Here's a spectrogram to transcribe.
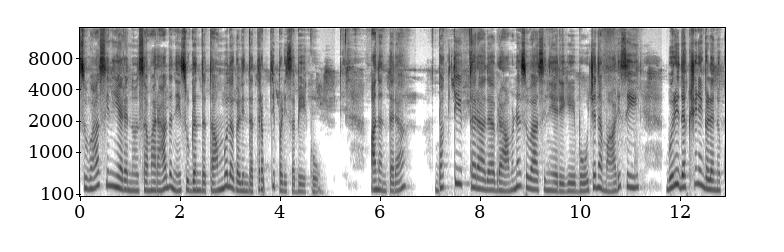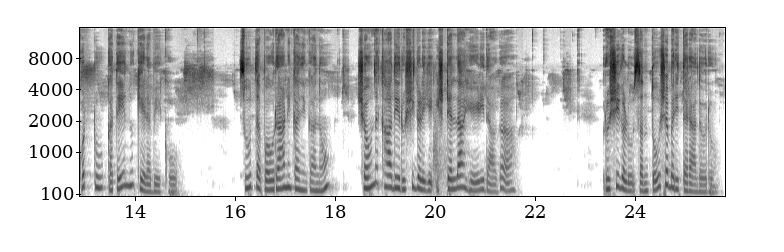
ಸುವಾಸಿನಿಯರನ್ನು ಸಮರಾಧನೆ ಸುಗಂಧ ತಾಂಬೂಲಗಳಿಂದ ತೃಪ್ತಿಪಡಿಸಬೇಕು. ಅನಂತರ ಭಕ್ತಿಯುಕ್ತರಾದ ಬ್ರಾಹ್ಮಣ ಸುವಾಸಿನಿಯರಿಗೆ ಭೋಜನ ಮಾಡಿಸಿ ಬುರಿ ದಕ್ಷಿಣೆಗಳನ್ನು ಕೊಟ್ಟು ಕಥೆಯನ್ನು ಕೇಳಬೇಕು. ಸೂತ ಪೌರಾಣಿಕನಿಗನು ಶೌನಕಾದಿ ಋಷಿಗಳಿಗೆ ಇಷ್ಟೆಲ್ಲ ಹೇಳಿದಾಗ ಋಷಿಗಳು ಸಂತೋಷಭರಿತರಾದವರು.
